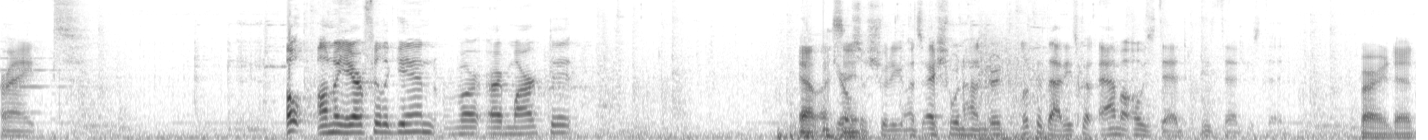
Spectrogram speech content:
Right. Oh, on the airfield again. I marked it. Yeah, I see. also shooting. It's actually 100. Look at that. He's got ammo. Oh, he's dead. He's dead. He's dead. Very dead.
